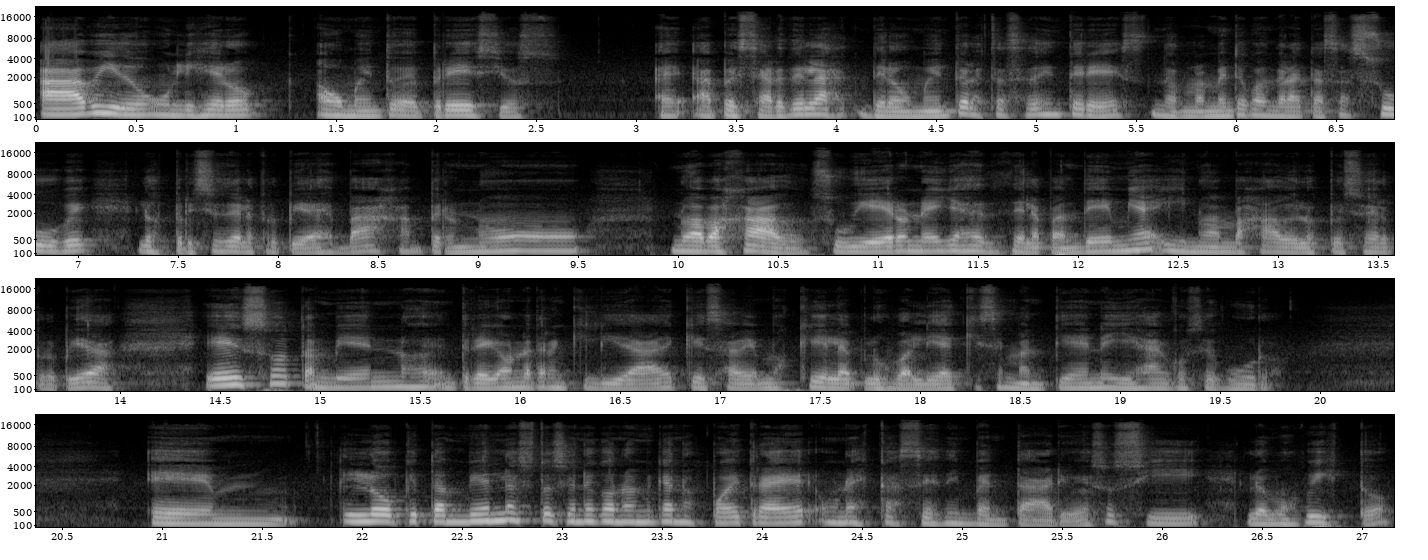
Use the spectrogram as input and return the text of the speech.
Ha habido un ligero aumento de precios. Eh, a pesar de la, del aumento de las tasas de interés, normalmente cuando la tasa sube, los precios de las propiedades bajan, pero no, no ha bajado. Subieron ellas desde la pandemia y no han bajado los precios de la propiedad. Eso también nos entrega una tranquilidad de que sabemos que la plusvalía aquí se mantiene y es algo seguro. Em, lo que también la situación económica nos puede traer una escasez de inventario. Eso sí, lo hemos visto.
